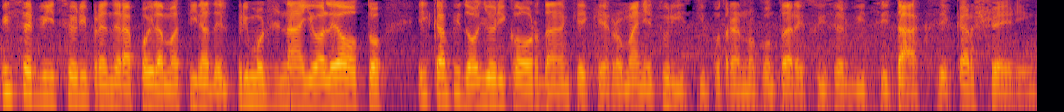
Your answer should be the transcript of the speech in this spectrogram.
Il servizio riprenderà poi la mattina del 1 gennaio alle 8. Il Campidoglio ricorda anche che romani e turisti potranno contare sui servizi taxi e car sharing.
